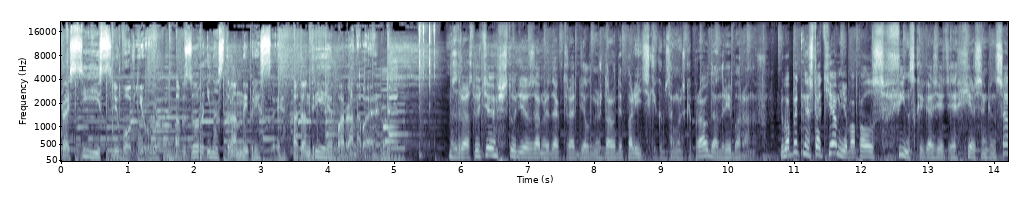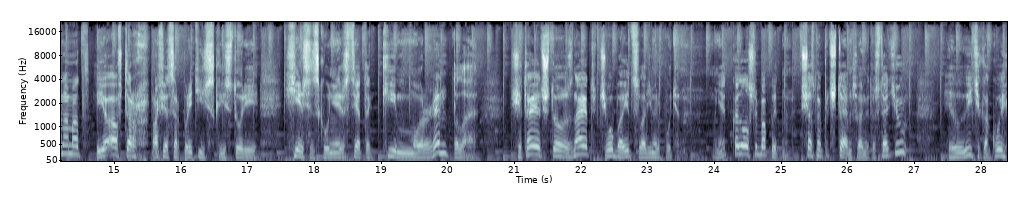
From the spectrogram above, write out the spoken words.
России с любовью. Обзор иностранной прессы от Андрея Баранова. Здравствуйте. В студии замредактора отдела международной политики комсомольской правды Андрей Баранов. Любопытная статья мне попалась в финской газете «Хельсинген Санамат». Ее автор, профессор политической истории Хельсинского университета Ким Рентела, считает, что знает, чего боится Владимир Путин. Мне это показалось любопытным. Сейчас мы прочитаем с вами эту статью, и вы увидите, какой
